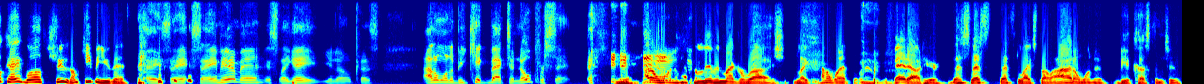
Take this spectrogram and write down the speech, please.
okay, well, shoot, I'm keeping you then. hey, same, same here, man. It's like, hey, you know, because I don't want to be kicked back to no percent. Yeah, I don't want to have to live in my garage. Like, I don't want to bring a bed out here. That's that's that's the lifestyle I don't want to be accustomed to.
